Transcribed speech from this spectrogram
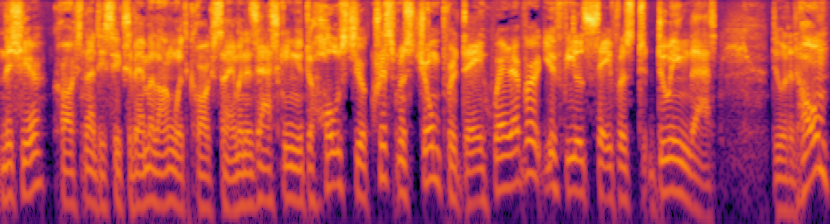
This year, Cork's 96 FM, along with Cork Simon, is asking you to host your Christmas jumper day wherever you feel safest doing that. Do it at home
